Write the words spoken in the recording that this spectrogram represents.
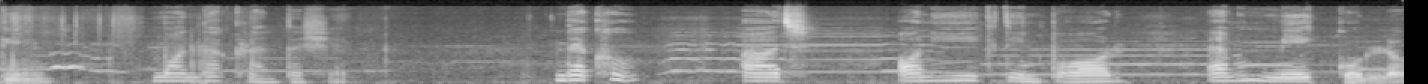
দিন, মন্দাক্রান্ত সে দেখো, আজ অনেক দিন পর এমন মেঘ করল।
